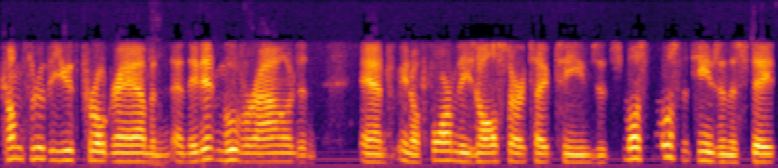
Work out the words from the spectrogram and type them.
come through the youth program and and they didn't move around and and you know form these all-star type teams. It's most most of the teams in the state,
